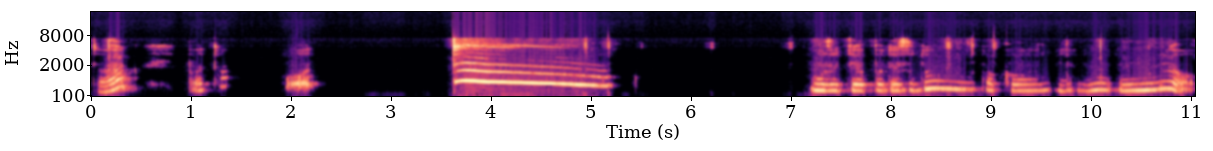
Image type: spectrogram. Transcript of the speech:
Так, потом. Может, я подожду, пока он не умрет.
